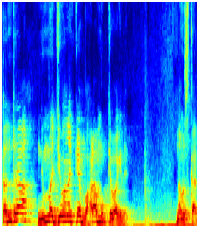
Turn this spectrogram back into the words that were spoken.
ತಂತ್ರ ನಿಮ್ಮ ಜೀವನಕ್ಕೆ ಬಹಳ ಮುಖ್ಯವಾಗಿದೆ. ನಮಸ್ಕಾರ.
